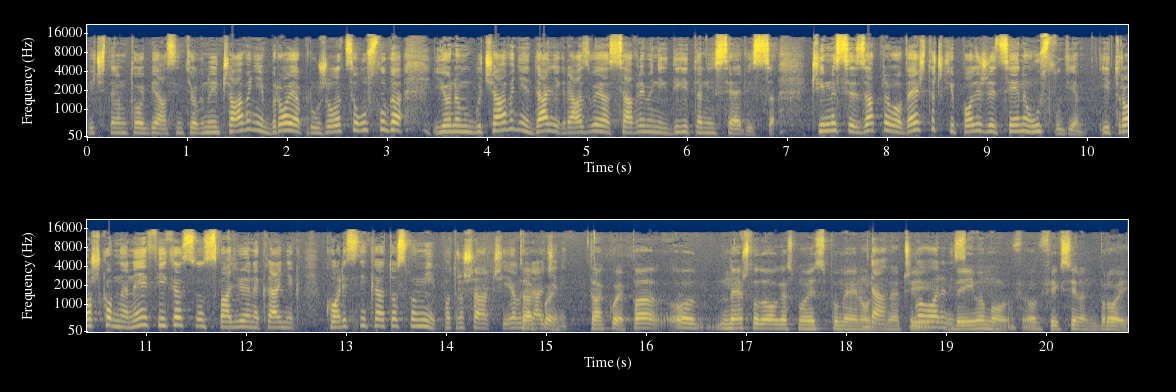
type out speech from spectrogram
Vi ćete nam to objasniti. Ograničavanje broja pružalaca usluga i onamogućavanje daljeg razvoja savremenih digitalnih servisa, čime se zapravo veštački podiže cena usluge i troškovna neefikasnost svaljuje na krajnjeg korisnika, a to smo mi, potrošači, jel građani? Tako je. Pa nešto od ovoga smo već spomenuli. Znači, da imamo fiksiran broj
